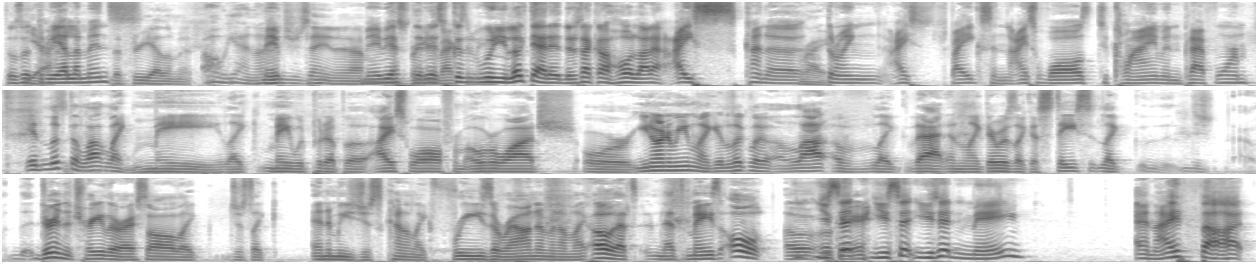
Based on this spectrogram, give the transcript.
Those are Yeah, three elements. The three elements. Oh, yeah. Now maybe that you're saying I'm maybe that's what it is because when you looked at it, there's like a whole lot of ice, kind of Right. throwing ice spikes and ice walls to climb and platform. It looked a lot like Mei. Like Mei would put up a ice wall from Overwatch, or you know what I mean. Like it looked like a lot of like that, and like there was like a stasis. Like during the trailer, I saw like just like enemies just kind of like freeze around him, and I'm like, oh, that's that's Mei's ult. Oh, you okay. said you said you said May, and I thought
